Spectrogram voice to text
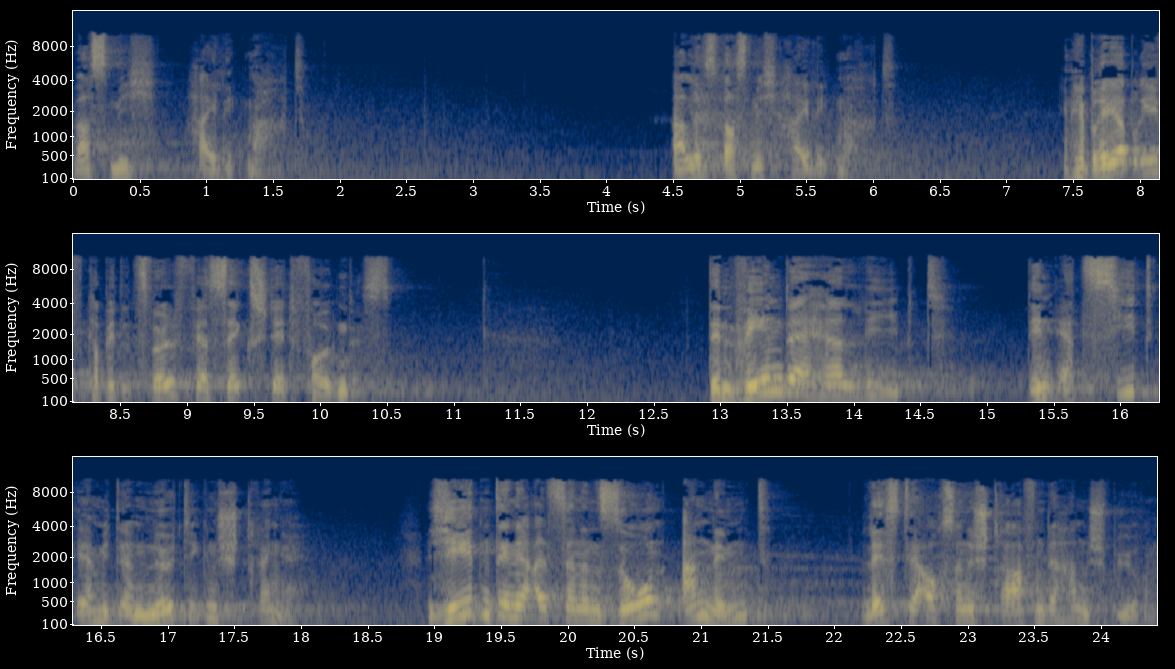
was mich heilig macht. Alles, was mich heilig macht. Im Hebräerbrief Kapitel 12, Vers 6 steht Folgendes. Denn wen der Herr liebt, den erzieht er mit der nötigen Strenge. Jeden, den er als seinen Sohn annimmt, lässt er auch seine strafende Hand spüren.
